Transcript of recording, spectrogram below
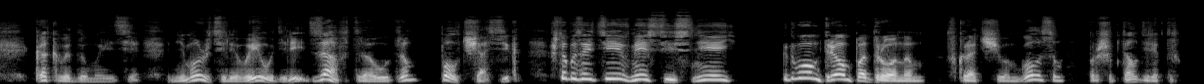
— Как вы думаете, не можете ли вы уделить завтра утром полчасика, чтобы зайти вместе с ней к двум-трем патронам? — вкрадчивым голосом прошептал директор.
